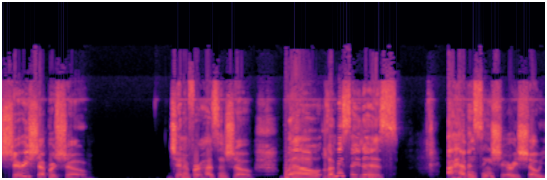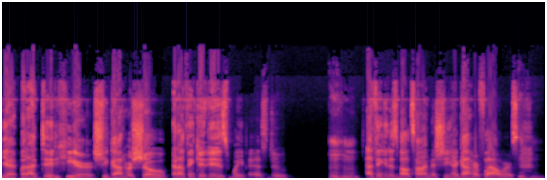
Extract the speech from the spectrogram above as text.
Sherri Shepherd show. Jennifer Hudson show. Well, let me say this. I haven't seen Sherri's show yet, but I did hear she got her show, and I think it is way past due. Mm-hmm. I think it is about time that she had got her flowers. Mm-hmm.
